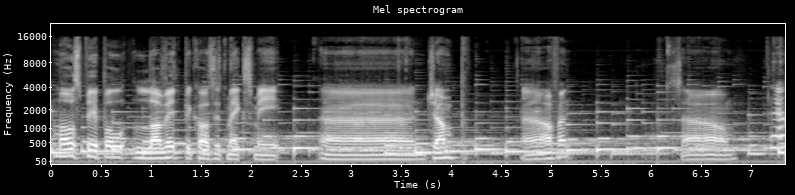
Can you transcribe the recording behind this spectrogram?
most people love it because it makes me uh, jump uh, often. So, yeah.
